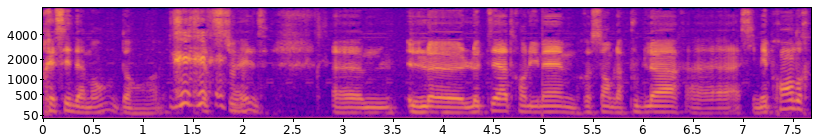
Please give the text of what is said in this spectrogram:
précédemment dans Child. Euh, le, théâtre en lui-même ressemble à Poudlard à, s'y méprendre.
